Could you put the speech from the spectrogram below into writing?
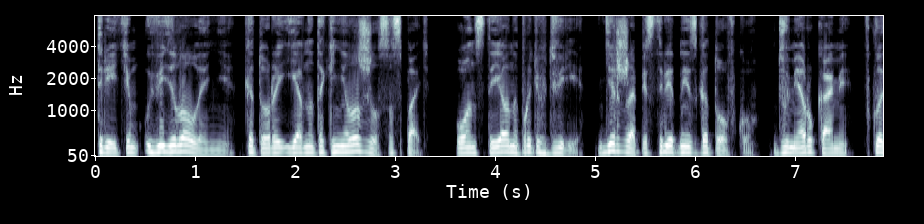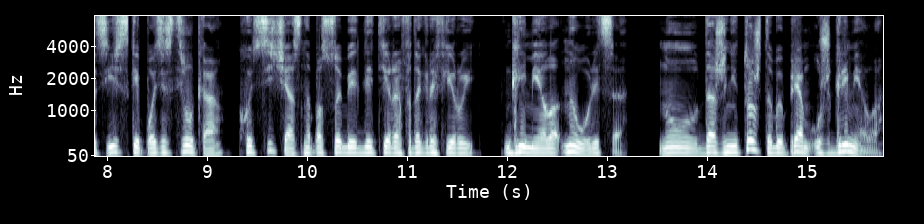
Третьим увидела Ленни, который явно так и не ложился спать. Он стоял напротив двери, держа пистолет на изготовку, двумя руками, в классической позе стрелка, хоть сейчас на пособие для тира фотографируй. Гремело на улице. Ну, даже не то, чтобы прям уж гремело.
